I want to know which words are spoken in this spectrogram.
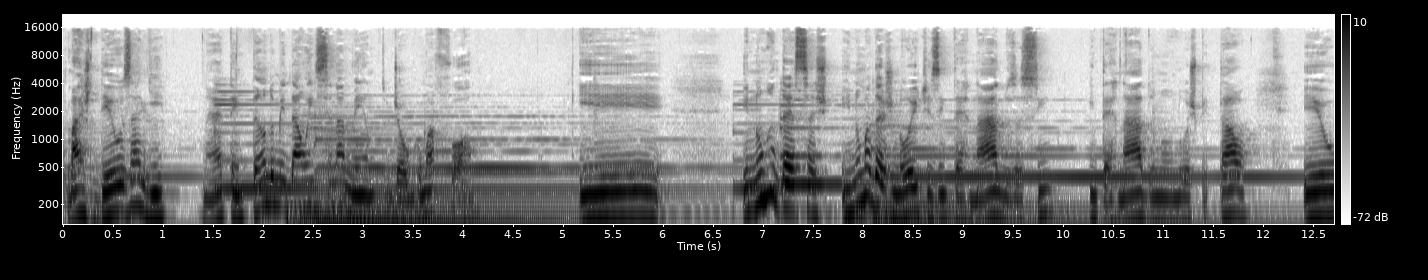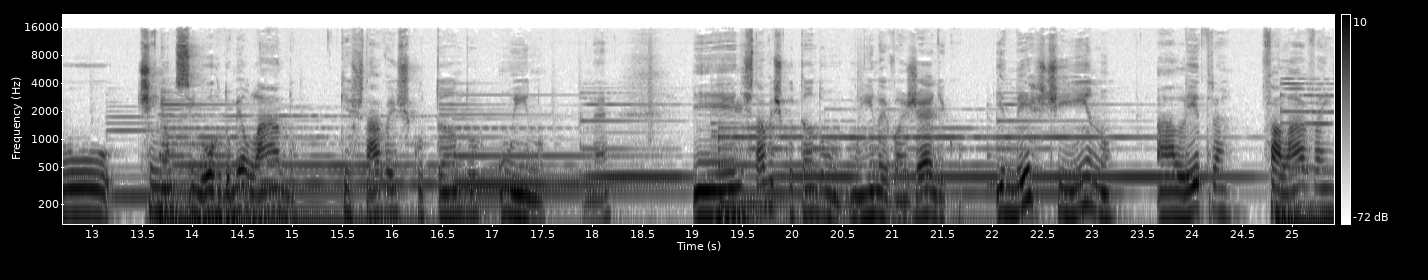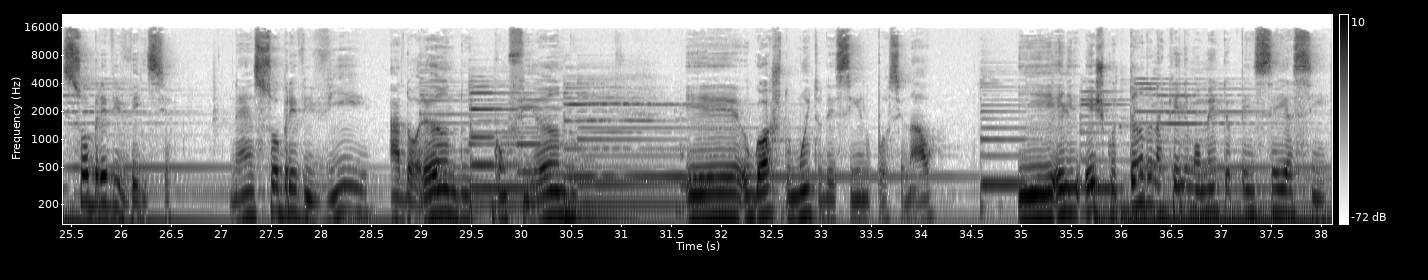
Mas Deus ali, né, tentando me dar um ensinamento de alguma forma. E, e numa dessas, e numa das noites internados assim, internado no, no hospital, eu tinha um senhor do meu lado que estava escutando um hino e ele estava escutando um, um hino evangélico e neste hino a letra falava em sobrevivência, né? Sobrevivi adorando, confiando. E eu gosto muito desse hino, por sinal. E ele escutando naquele momento eu pensei assim:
